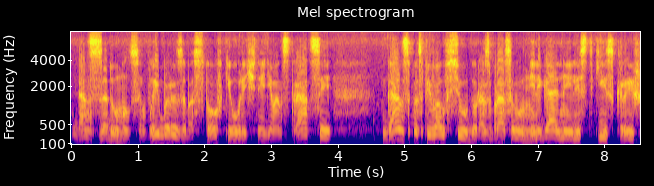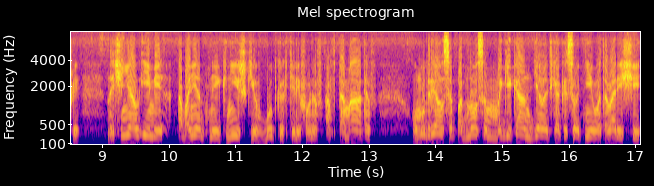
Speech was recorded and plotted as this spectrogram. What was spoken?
Ганс задумался. Выборы, забастовки, уличные демонстрации. Ганс поспевал всюду, разбрасывал нелегальные листки с крыши, начинял ими абонентные книжки в будках телефонов-автоматов, умудрялся под носом магикан делать, как и сотни его товарищей,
